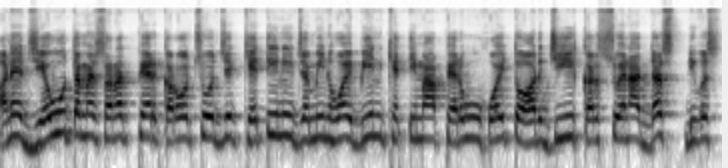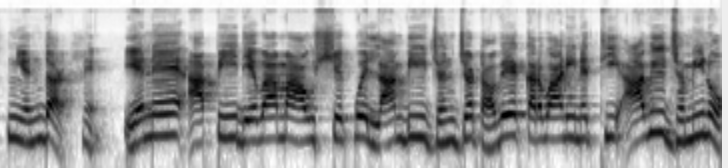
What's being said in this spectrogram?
અને જેવું તમે શરત ફેર કરો છો જે ખેતીની જમીન હોય બિન ખેતીમાં ફેરવું હોય તો અરજી કરશો એના દસ દિવસની અંદર. એને આપી દેવામાં આવશે કોઈ લાંબી ઝંઝટ. હવે કરવાની નથી. આવી જમીનો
